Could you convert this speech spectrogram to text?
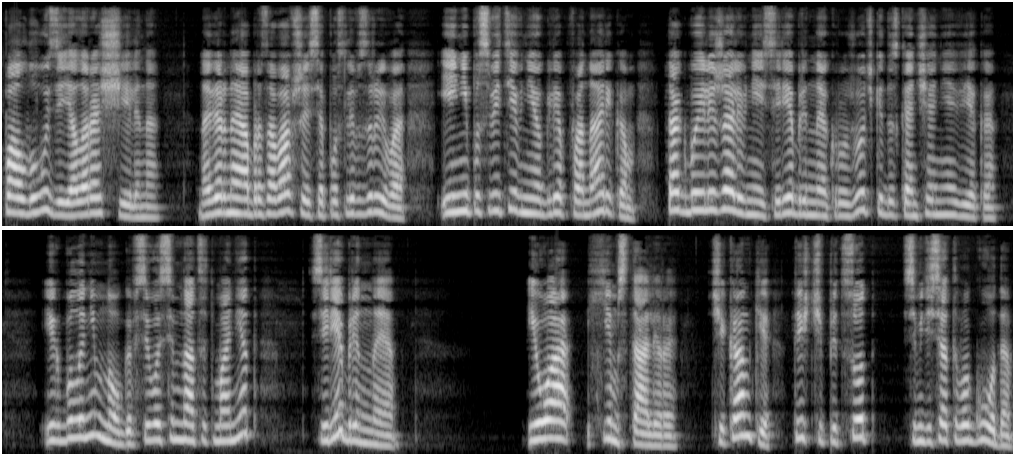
полу зияла расщелина, наверное, образовавшаяся после взрыва, и, не посветив в нее Глеб фонариком, так бы и лежали в ней серебряные кружочки до скончания века. Их было немного, всего 17 монет, серебряные Иоа Химсталеры, чеканки 1570 года,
